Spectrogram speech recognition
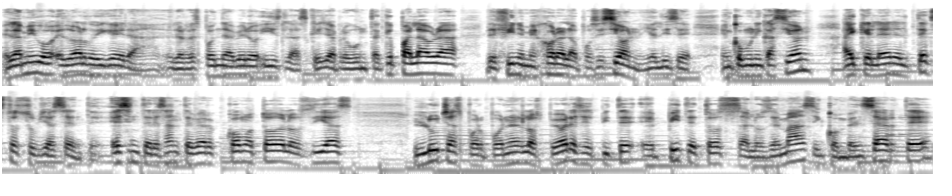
el amigo Eduardo Higuera le responde a Vero Islas, que ella pregunta, ¿qué palabra define mejor a la oposición? Y él dice, en comunicación hay que leer el texto subyacente. Es interesante ver cómo todos los días luchas por poner los peores epítetos a los demás y convencerte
